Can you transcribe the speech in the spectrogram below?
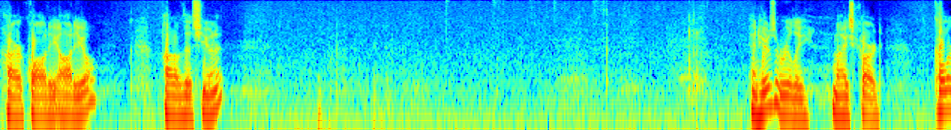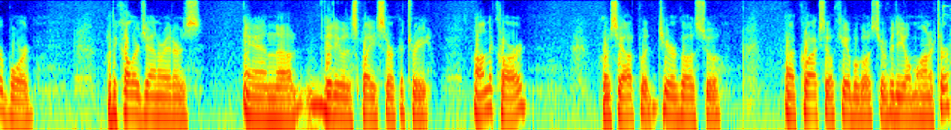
higher quality audio out of this unit. And here's a really nice card, color board with the color generators and uh, video display circuitry on the card. Of course, the output here goes to a coaxial cable goes to your video monitor.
